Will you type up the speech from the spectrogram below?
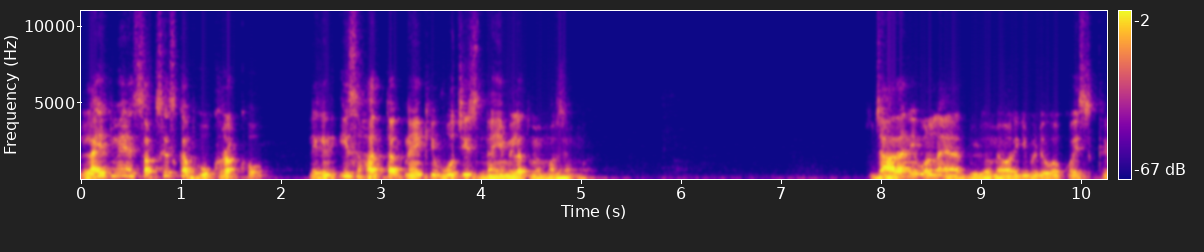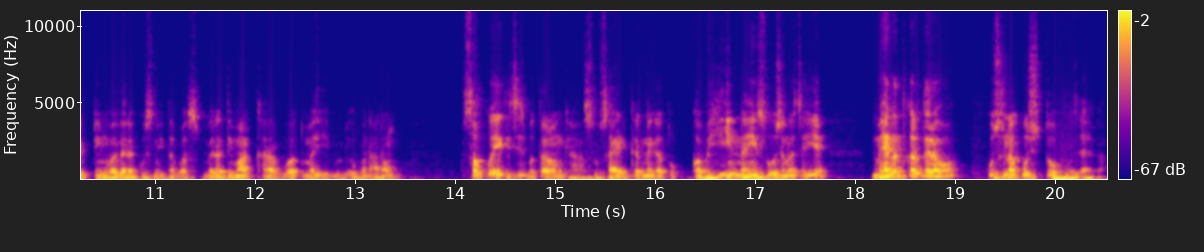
लाइफ में सक्सेस का भूख रखो, लेकिन इस हद तक नहीं कि वो चीज़ नहीं मिला तो मैं मर जाऊँगा। ज़्यादा नहीं बोलना यार वीडियो में, और ये वीडियो का कोई स्क्रिप्टिंग वगैरह कुछ नहीं था, बस मेरा दिमाग खराब हुआ तो मैं ये वीडियो बना रहा हूँ। सबको एक ही चीज़ बता रहा हूँ कि हाँ सुसाइड करने का तो कभी नहीं सोचना चाहिए। मेहनत करते रहो, कुछ ना कुछ तो हो जाएगा।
